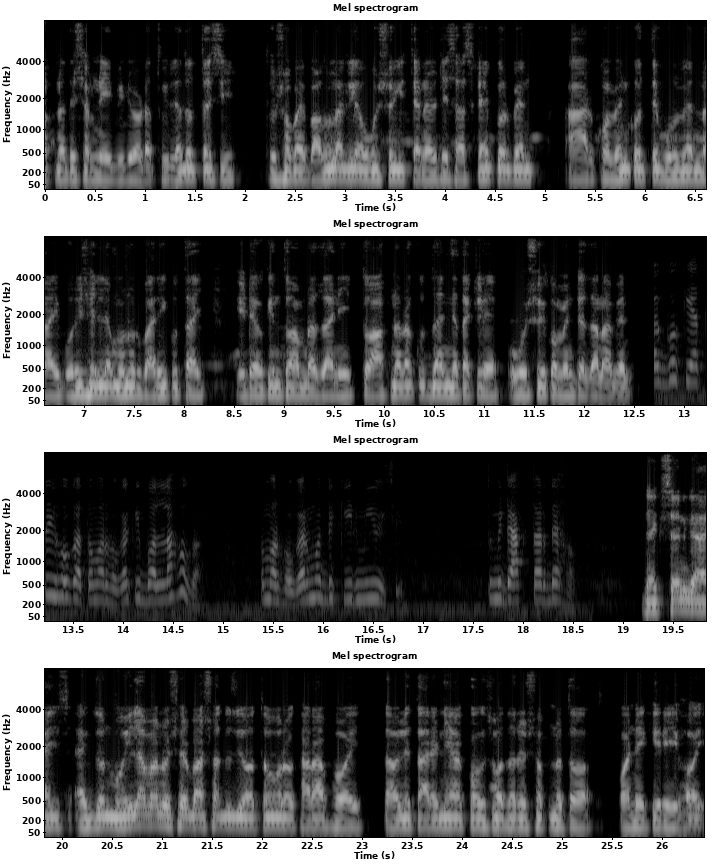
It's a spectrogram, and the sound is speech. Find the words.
আপনাদের সামনে এই ভিডিওটা তুলে ধরতেছি। তো সবাই ভালো লাগলে অবশ্যই চ্যানেলটি সাবস্ক্রাইব করবেন, আর কমেন্ট করতে ভুলবেন না, এই বরিশাইলে মনুর বাড়ি কোথায়, এটাও কিন্তু আমরা জানি। তো আপনারা জানিয়ে থাকলে অবশ্যই কমেন্টে জানাবেন। হোগা? তোমার হোগা কি বল্লা হোগা? তোমার হোগার মধ্যে কিরমি হয়েছে তুমি ডাক্তার দেখাও। দেখছেন গাইস একজন মহিলা মানুষের বাসা যদি অত বড় খারাপ হয় তাহলে তারে নিয়ে কক্সবাজারের স্বপ্ন তো অনেকেরই হয়।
